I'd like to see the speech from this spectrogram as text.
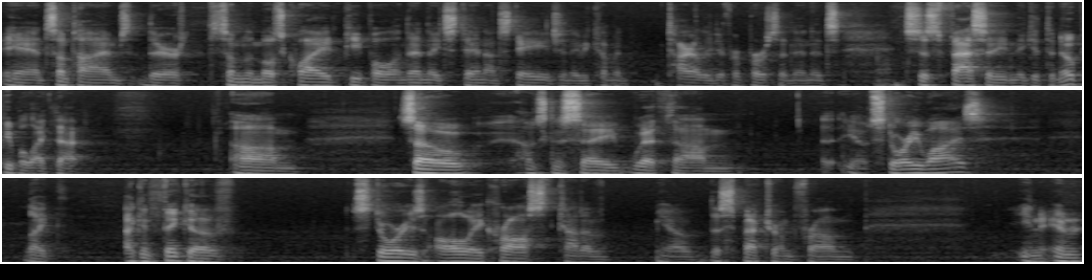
and sometimes they're some of the most quiet people, and then they stand on stage and they become an entirely different person. And it's it's just fascinating to get to know people like that. Um, so I was going to say, with um, you know, story wise, like I can think of stories all the way across kind of you know the spectrum from you know, and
